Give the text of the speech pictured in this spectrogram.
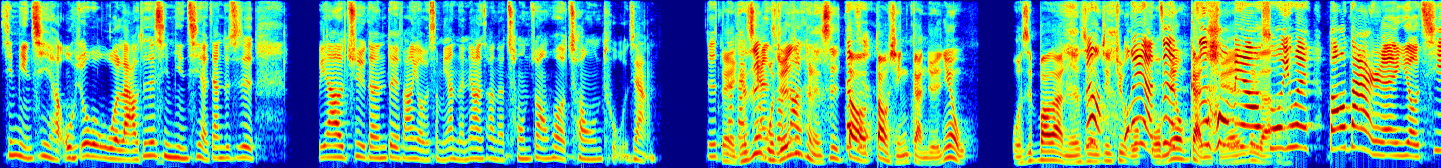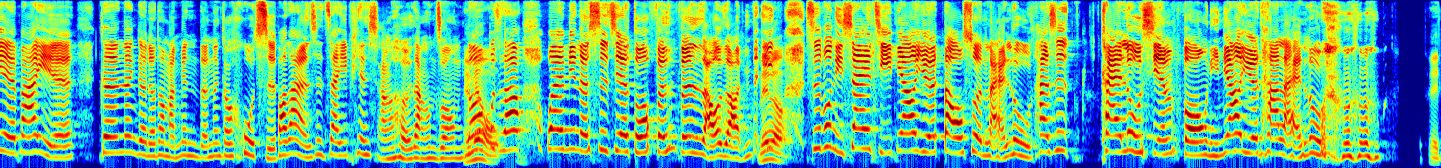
心平气和。我觉得我啦，我就是心平气和，这样就是不要去跟对方有什么样能量上的冲撞或冲突，这样。就是对，可是我觉得这可能是道道行感觉，因为我是包大人的时候进去，，我跟你讲，我没有感觉这后面要说，个。因为包大人有七爷八爷跟那个牛头马面的那个护持，包大人是在一片祥和当中，你没有都不知道外面的世界多纷纷扰扰。你没有你师傅，你下一集一定要约道顺来录，他是开路先锋，你一定要约他来录。对，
